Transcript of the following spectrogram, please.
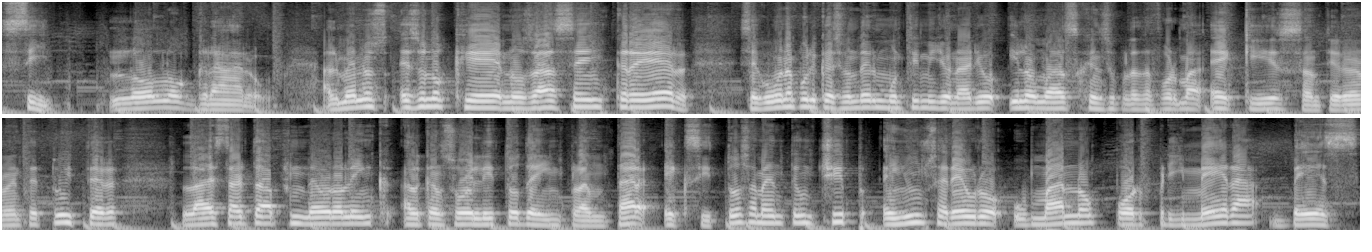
Sí, lo lograron. Al menos eso es lo que nos hacen creer. Según una publicación del multimillonario Elon Musk en su plataforma X, anteriormente Twitter, la startup Neuralink alcanzó el hito de implantar exitosamente un chip en un cerebro humano por primera vez.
